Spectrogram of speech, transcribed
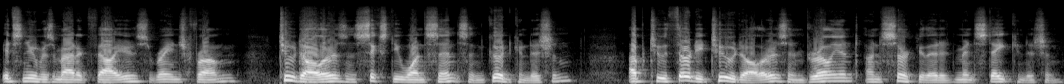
Its numismatic values range from $2.61 in good condition up to $32 in brilliant, uncirculated mint state condition.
